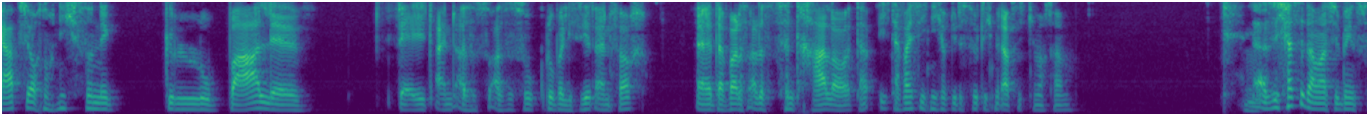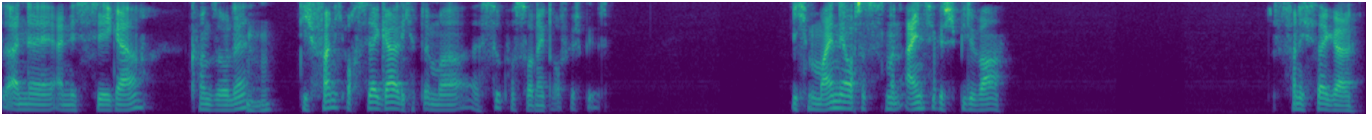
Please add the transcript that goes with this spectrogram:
gab es ja auch noch nicht so eine globale Welt, also so, also so globalisiert einfach. Äh, da war das alles zentraler. Da, ich, da weiß ich nicht, ob die das wirklich mit Absicht gemacht haben. Mhm. Also ich hatte damals übrigens eine, eine Sega-Konsole. Mhm. Die fand ich auch sehr geil. Ich habe immer äh, Super Sonic drauf gespielt. Ich meine auch, dass es mein einziges Spiel war. Das fand ich sehr geil.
